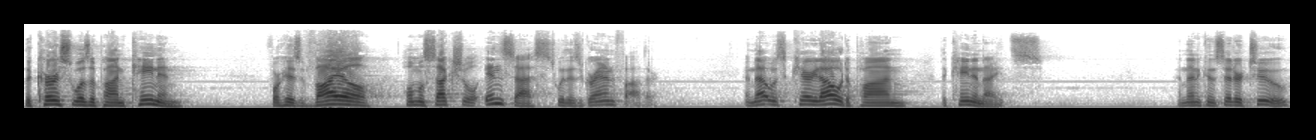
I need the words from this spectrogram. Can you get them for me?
The curse was upon Canaan for his vile homosexual incest with his grandfather. And that was carried out upon the Canaanites. And then consider, too,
